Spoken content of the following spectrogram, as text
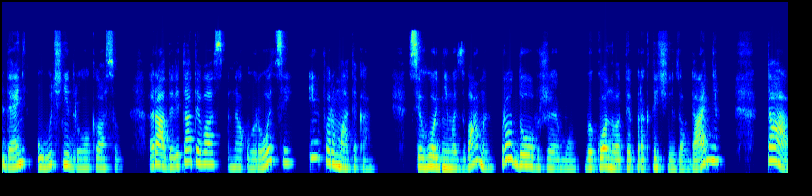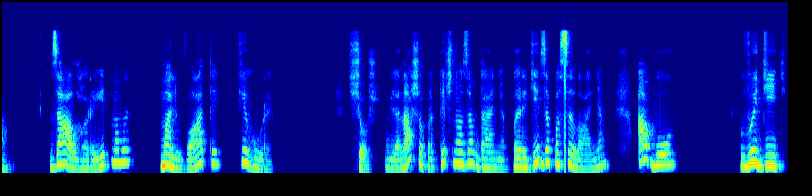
день, учні другого класу. Рада вітати вас на уроці інформатика. Сьогодні ми з вами продовжуємо виконувати практичні завдання та за алгоритмами малювати фігури. Що ж, для нашого практичного завдання перейдіть за посиланням або введіть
